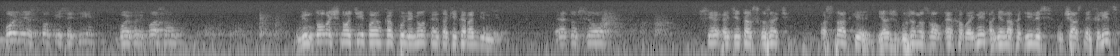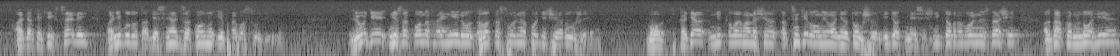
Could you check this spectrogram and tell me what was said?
более 150 боеприпасов винтовочного типа, как пулеметные, так и карабинные. Это все, все эти, так сказать, остатки, я же уже назвал эхо войны, они находились у частных лиц, а для каких целей они будут объяснять закону и правосудию. Люди незаконно хранили гладкоствольное охотничье оружие. Вот. Хотя Николай Иванович акцентировал внимание на том, что идет месячник добровольной сдачи, однако многие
